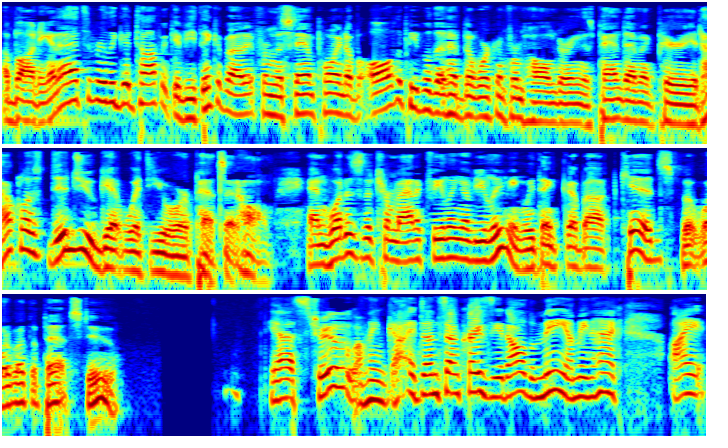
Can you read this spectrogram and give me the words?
a bonding. And that's a really good topic if you think about it from the standpoint of all the people that have been working from home during this pandemic period. How close did you get with your pets at home? And what is the traumatic feeling of you leaving? We think about kids, but what about the pets too? Yeah, it's true. I mean, it doesn't sound crazy at all to me. I mean, heck, I,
